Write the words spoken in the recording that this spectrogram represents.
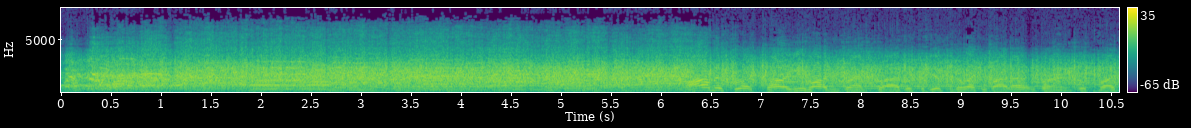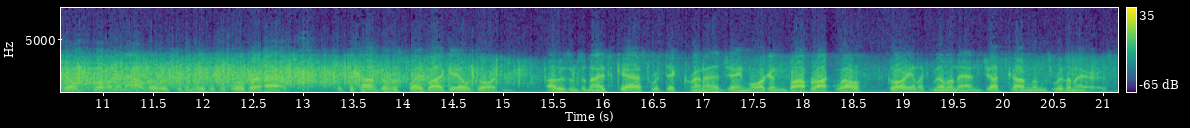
Our Miss Brooks, starring Eve Arden, transcribed, was produced and directed by Larry Berns, written by Joe Quillan and Al Lewis with the music of Wilbur Hatch. Mr. Conklin was played by Gale Gordon. Others in tonight's cast were Dick Crenna, Jane Morgan, Bob Rockwell, Gloria McMillan, and Judd Conlon's Rhythmaires.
